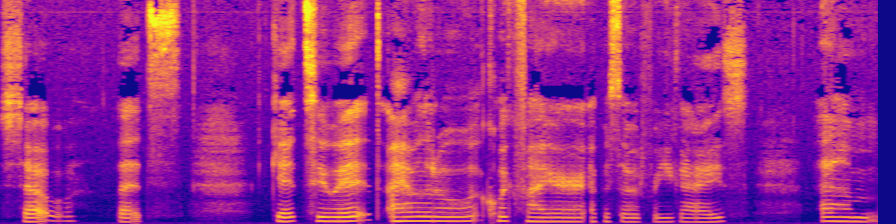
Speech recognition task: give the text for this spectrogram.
So let's get to it. I have a little quick fire episode for you guys. Um,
